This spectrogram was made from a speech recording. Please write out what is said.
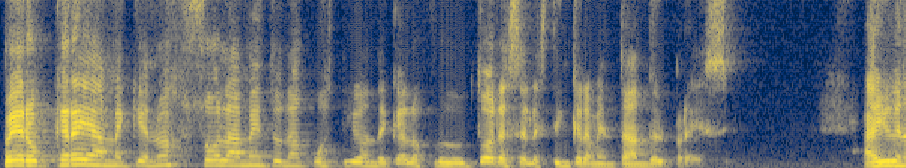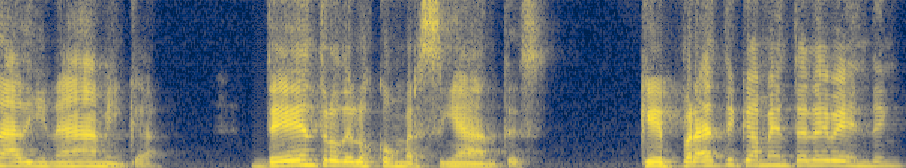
Pero créanme que no es solamente una cuestión de que a los productores se les esté incrementando el precio. Hay una dinámica dentro de los comerciantes que prácticamente le venden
